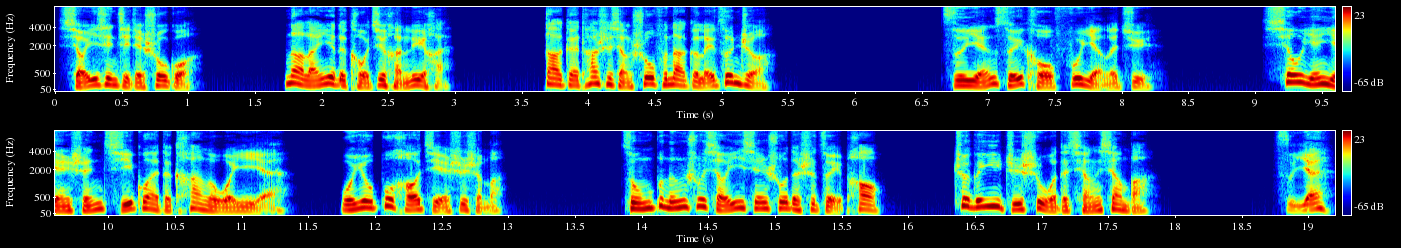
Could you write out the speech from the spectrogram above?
小医仙姐姐说过，纳兰叶的口技很厉害，大概他是想说服那个雷尊者。紫妍随口敷衍了句。萧炎眼神奇怪的看了我一眼，我又不好解释什么。总不能说小医仙说的是嘴炮，这个一直是我的强项吧？紫妍，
